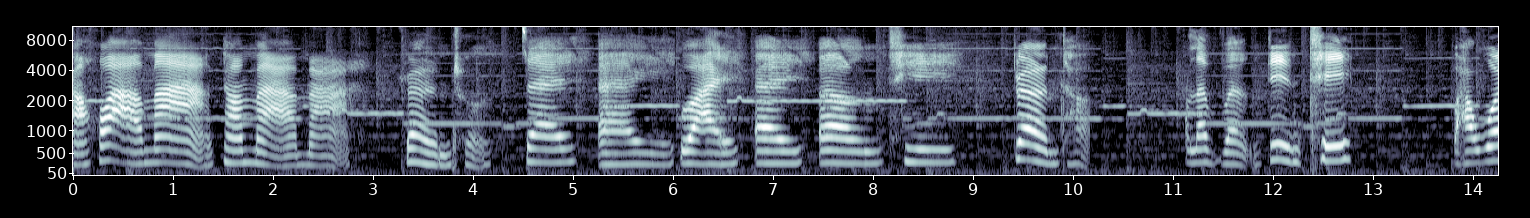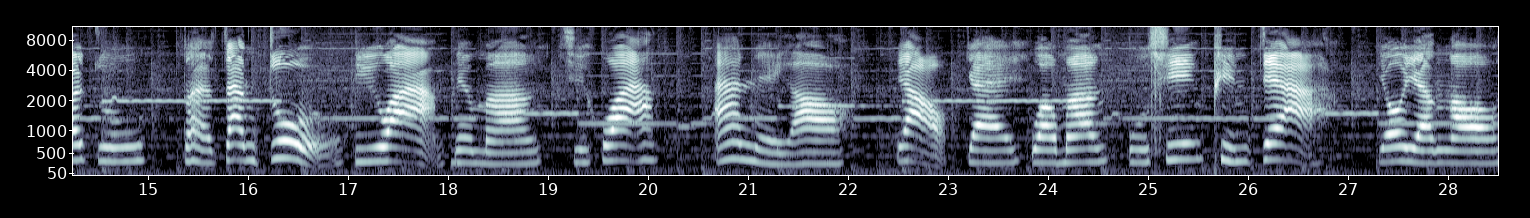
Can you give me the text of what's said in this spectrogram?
小画妈小妈妈认成 J A Y A N T 认成的稳定期保卫组的赞助，希望你们喜欢。爱你哦，要给我们五星评价留言哦，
